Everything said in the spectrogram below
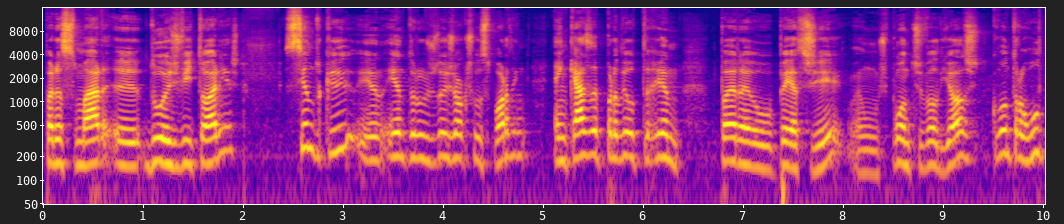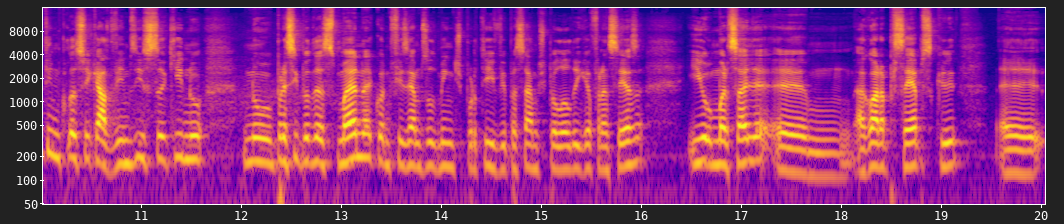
para somar duas vitórias sendo que entre os dois jogos com o Sporting, em casa perdeu terreno para o PSG, uns pontos valiosos, contra o último classificado. Vimos isso aqui no, no princípio da semana, quando fizemos o domingo desportivo e passámos pela Liga Francesa, e o Marselha hum, agora percebe-se que Uh,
